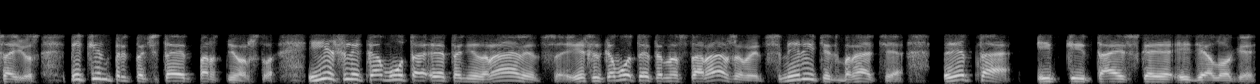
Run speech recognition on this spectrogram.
союз. Пекин предпочитает партнерство. Если кому-то это не нравится, если кому-то это настораживает, подсказывает, смиритесь, братья, это и китайская идеология.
